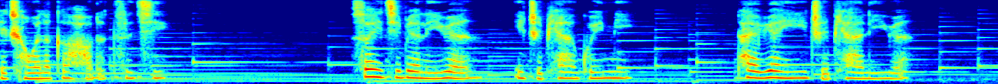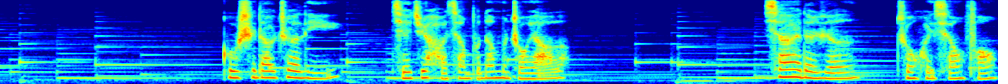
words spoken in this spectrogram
也成为了更好的自己。所以，即便李远一直偏爱闺蜜，他也愿意一直偏爱李远。故事到这里，结局好像不那么重要了。相爱的人终会相逢，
